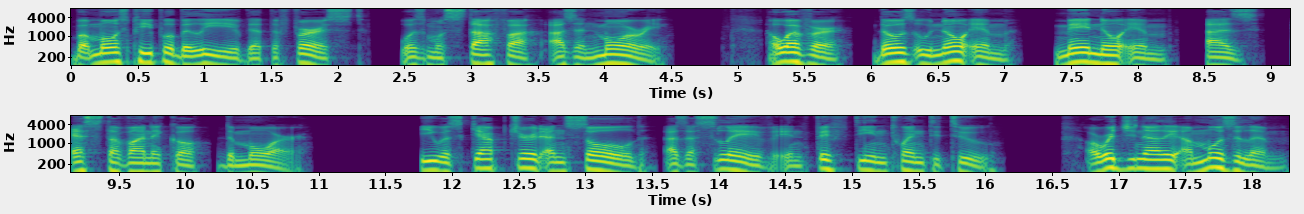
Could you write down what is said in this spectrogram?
but most people believe that the first was Mustafa Azenmori. However, those who know him may know him as Estevanico de Moor. He was captured and sold as a slave in 1522. Originally a Muslim,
